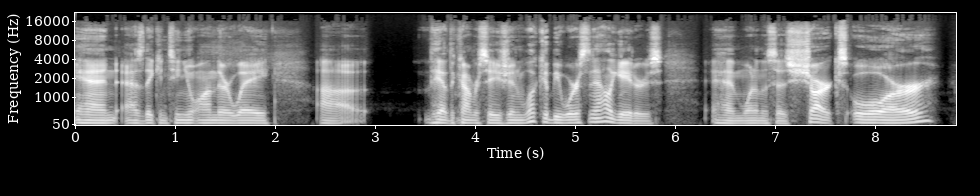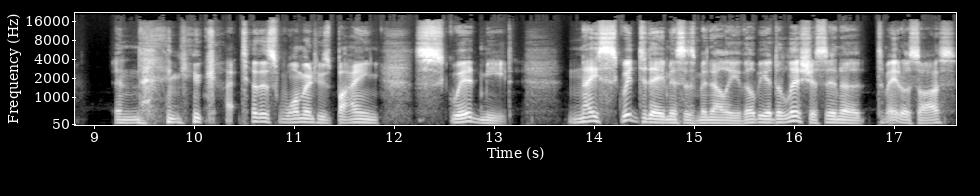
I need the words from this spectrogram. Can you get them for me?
And as they continue on their way, uh, they have the conversation, what could be worse than alligators? And one of them says sharks or and then you got to this woman who's buying squid meat. Nice squid today, Mrs. Manelli. They'll be a delicious in a tomato sauce.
